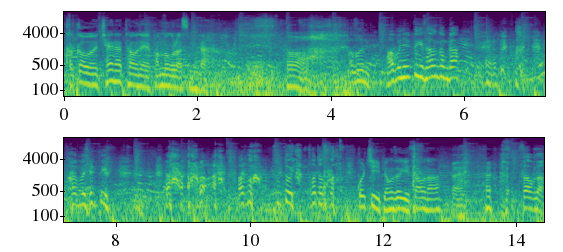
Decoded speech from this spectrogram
가까운 차이나타운에 밥 먹으러 왔습니다. 어, 밥은, 밥은 1등이 사는 건가? 밥은 1등이. 아이고, 숨도 터졌어. 꼴찌 병석이 사우나. 사우나.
